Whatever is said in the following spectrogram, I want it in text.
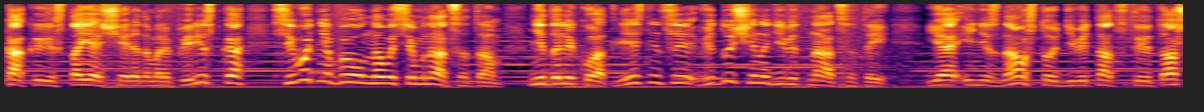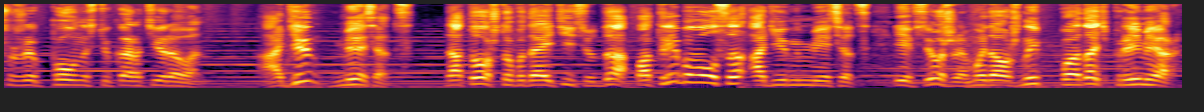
как и стоящая рядом раперистка, сегодня был на 18-м, недалеко от лестницы, ведущей на 19-й. Я и не знал, что 19 этаж уже полностью картирован. Один месяц. На то, чтобы дойти сюда, потребовался один месяц. И все же мы должны подать пример,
